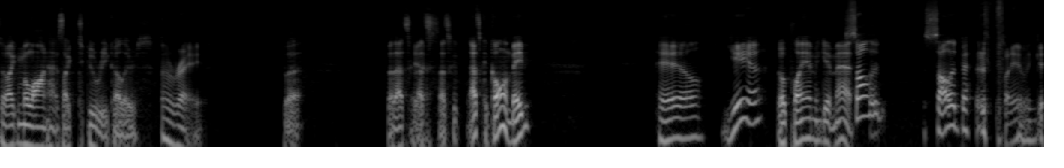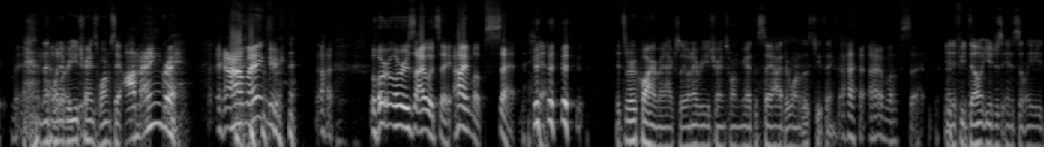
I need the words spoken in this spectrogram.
So like Milan has like two recolors, all right. but but that's Yeah. that's that's that's Cu Chulainn, baby. Hell yeah, Go play him and get mad. solid, solid. Ba- play him and get mad. and then I whenever like you it. transform, say I'm angry. I'm angry, or or as I would say, I'm upset. Yeah. It's a requirement actually. Whenever you transform, you have to say either one of those two things. I'm upset. And if you don't, you just instantly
